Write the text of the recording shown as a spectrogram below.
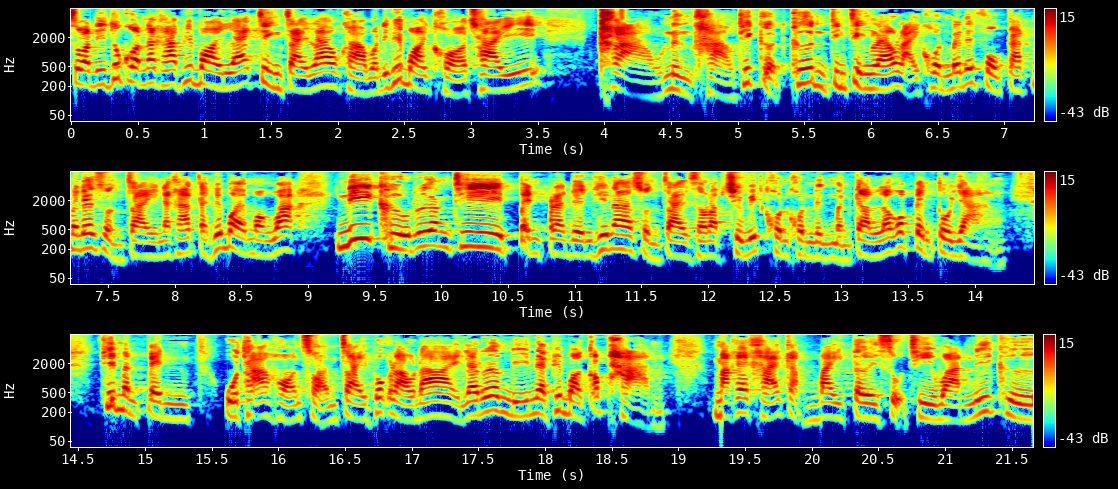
สวัสดีทุกคนนะคะพี่บอยและจริงใจเล่าค่ะ วันนี้พี่บอยขอใช้ ข่าวหนึ่งข่าวที่เกิดขึ้นจริง ๆ แล้วหลายคนไม่ได้โฟกัสไม่ได้สนใจนะคะ แต่พี่บอยมองว่านี่คือเรื่องที่เป็นประเด็นที่น่าสนใจสำหรับชีวิตคนคนหนึ่งเหมือนกัน แล้วก็เป็นตัวอย่าง ที่มันเป็นอุทาหรณ์สอนใจพวกเราได้ และเรื่องนี้เนี่ยพี่บอยก็ผ่านมาคล้ายๆ กับใบเตยสุธีวันนี่คือ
